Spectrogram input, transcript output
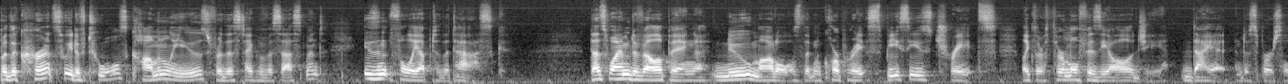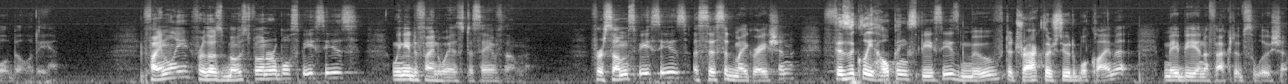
But the current suite of tools commonly used for this type of assessment isn't fully up to the task. That's why I'm developing new models that incorporate species traits like their thermal physiology, diet, and dispersal ability. Finally, for those most vulnerable species, we need to find ways to save them. For some species, assisted migration, physically helping species move to track their suitable climate, may be an effective solution.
